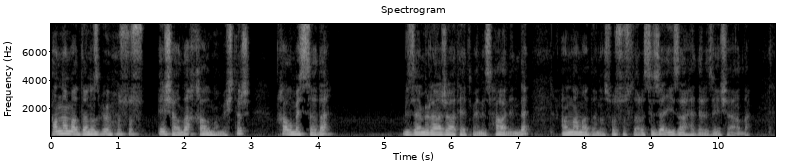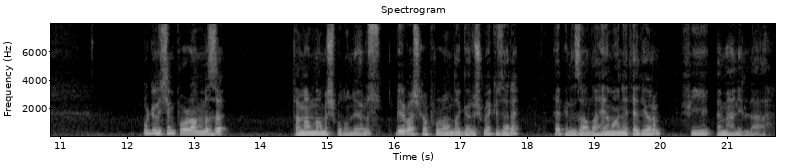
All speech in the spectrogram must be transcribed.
Anlamadığınız bir husus inşallah kalmamıştır. Kalmışsa da bize müracaat etmeniz halinde anlamadığınız hususları size izah ederiz inşallah. Bugün için programımızı tamamlamış bulunuyoruz. Bir başka programda görüşmek üzere. Hepinizi Allah'a emanet ediyorum. Fi emanillah.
